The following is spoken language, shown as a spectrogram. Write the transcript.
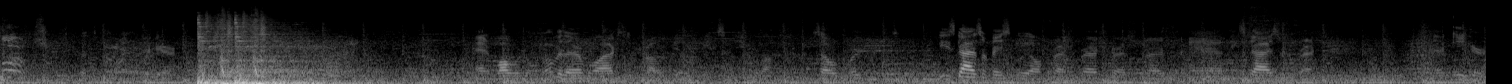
Over here. And while we're going over there, we'll actually probably be able to beat some people up. So these guys are basically all fresh, fresh, fresh, fresh, and these guys are fresh. And they're eager.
